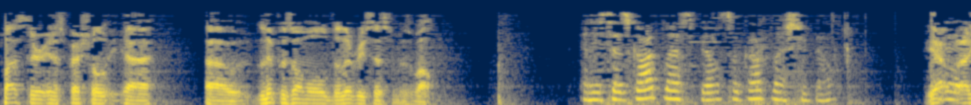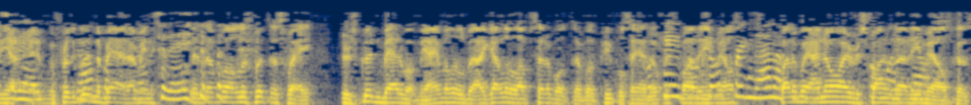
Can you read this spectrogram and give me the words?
Plus, they're in a special uh, uh, liposomal delivery system as well. And he says, "God bless Bill." So God bless you, Bill. Yeah, uh, yeah. Today. For the good and the bad, I mean, well, let's put it this way: there's good and bad about me. I'm a little bit. I got a little upset about about people saying I don't respond well, to emails. Don't Bring that up By the way, I know I responded oh to that gosh. email because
